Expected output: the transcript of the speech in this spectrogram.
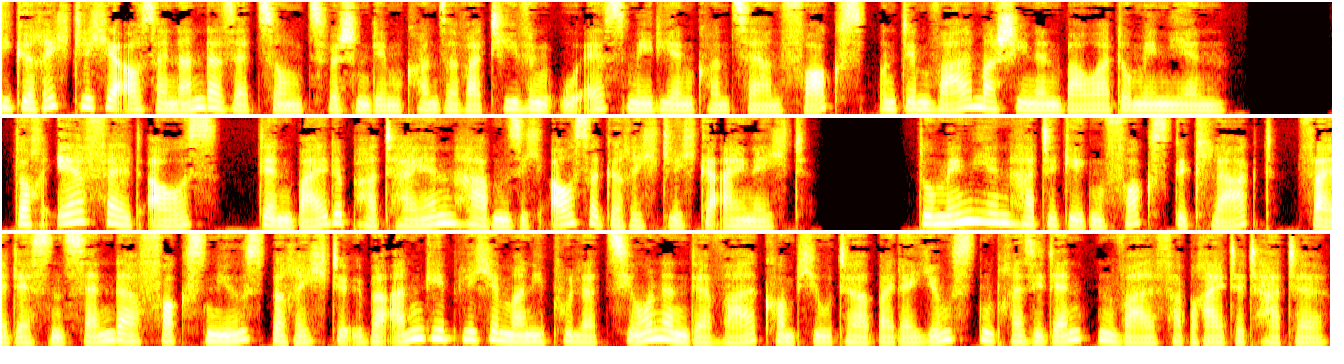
die gerichtliche Auseinandersetzung zwischen dem konservativen US-Medienkonzern Fox und dem Wahlmaschinenbauer Dominion. Doch er fällt aus, denn beide Parteien haben sich außergerichtlich geeinigt. Dominion hatte gegen Fox geklagt, weil dessen Sender Fox News Berichte über angebliche Manipulationen der Wahlcomputer bei der jüngsten Präsidentenwahl verbreitet hatte.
